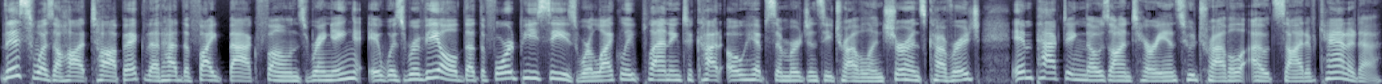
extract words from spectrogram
This was a hot topic that had the fight back phones ringing. It was revealed that the Ford PCs were likely planning to cut OHIP's emergency travel insurance coverage, impacting those Ontarians who travel outside of Canada.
